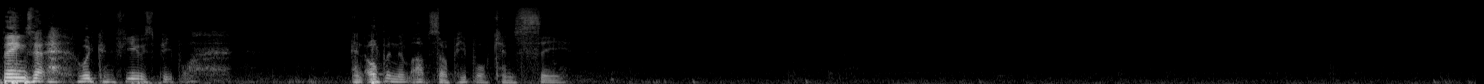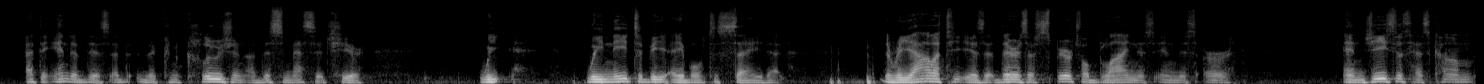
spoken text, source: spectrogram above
things that would confuse people and open them up so people can see. At the end of this, at the conclusion of this message here, we, we need to be able to say that the reality is that there is a spiritual blindness in this earth, and Jesus has come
